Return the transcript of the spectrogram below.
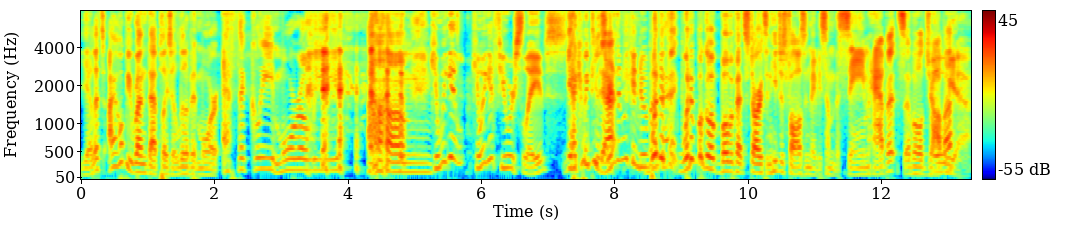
yeah. Let's. I hope he runs that place a little bit more ethically, morally. um, Can we get can we get fewer slaves? yeah, can we do Is that? there anything we can do about what if that? It, what if Boba Fett starts and he just falls in maybe some of the same habits of old Jabba? Oh, yeah.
